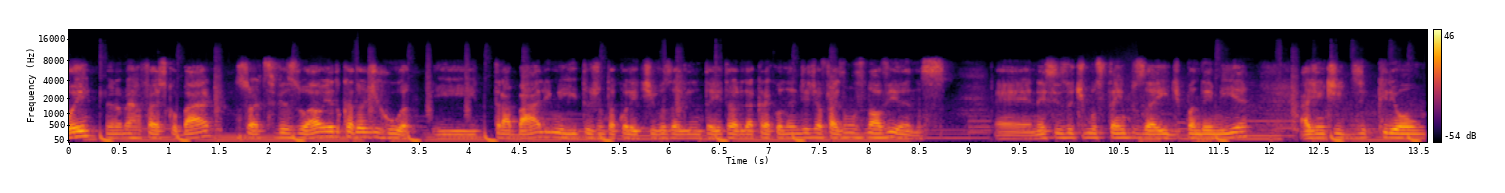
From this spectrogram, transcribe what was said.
Oi, meu nome é Rafael Escobar, sou artista visual e educador de rua e trabalho e milito junto a coletivos ali no território da Cracolândia já faz uns nove anos. É, nesses últimos tempos aí de pandemia, a gente criou um,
